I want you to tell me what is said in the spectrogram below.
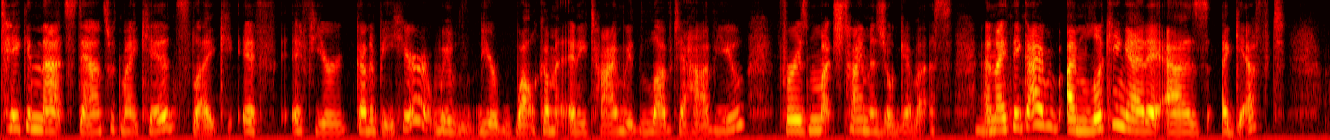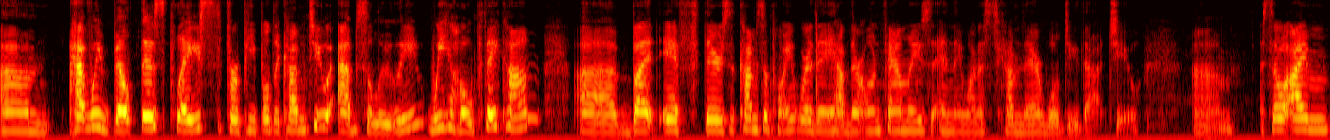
taken that stance with my kids like if if you're going to be here, we you're welcome at any time. We'd love to have you for as much time as you'll give us. And I think I'm I'm looking at it as a gift. Um, have we built this place for people to come to? Absolutely. We hope they come. Uh, but if there's comes a point where they have their own families and they want us to come there, we'll do that too. Um, so I'm,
